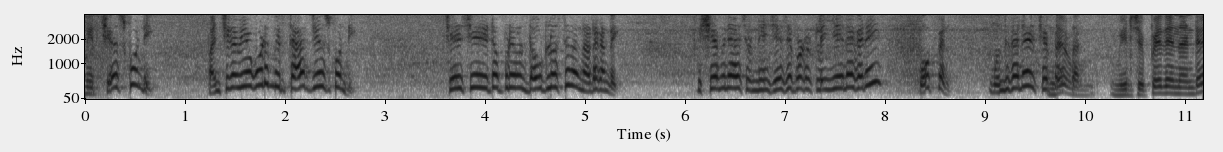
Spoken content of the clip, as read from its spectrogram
మీరు చేసుకోండి. మంచిగా కూడా మీరు తయారు చేసుకోండి. చేసేటప్పుడు ఏమైనా డౌట్లు వస్తే నన్ను అడగండి. ఫిష్ ఎమినేషన్ నేను చేసే ప్రోడక్ట్లు ఏమైనా కానీ ఓపెన్ ముందుగానే చెప్పేస్తాను మీరు చెప్పేది ఏంటంటే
